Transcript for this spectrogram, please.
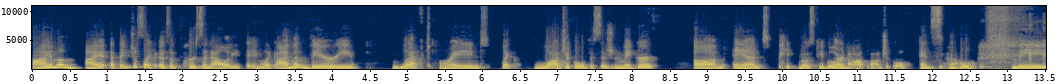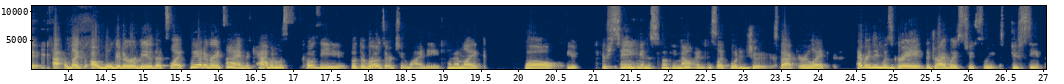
I'm a I I think just like it's a personality thing. Like I'm a very left-brained, like logical decision maker. Um, and pe- most people are not logical. And so the, uh, like, uh, we'll get a review that's like, we had a great time. The cabin was cozy, but the roads are too windy. And I'm like, well, you, you're staying in the Smoky Mountains. Like, what did you expect? Or like, everything was great. The driveway's too steep, too steep.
